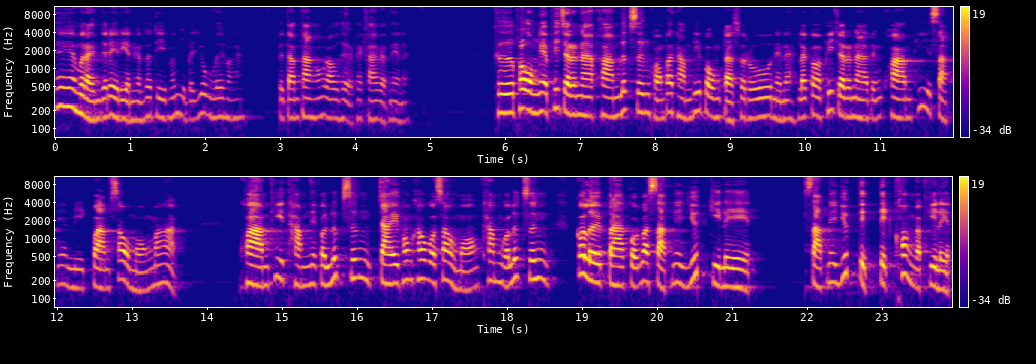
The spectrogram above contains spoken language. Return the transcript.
เอ๊ะเมื่อไหร่มันจะได้เรียนกันสักทีมันอย่าไปยุ่งเลยมั้งนไปตามทางของเราเถอะคล้ายๆ แบบนี้นะคือพระองค์เนี่ยพิจารณาความลึกซึ้งของพระธรรมที่พระองค์ตรัสรู้เนี่ยนะแล้วก็พิจารณาถึงความที่สัตว์เนี่ยมีความเศร้าหมองมาก ความที่ทำเนี่ยก็ลึกซึ้งใจของเขาก็เศร้าหมองทำก็ลึกซึ้งก็เลยปรากฏว่าสัตว์เนี่ยยึดกิเลส สัตว์เนี่ยยึดติดติดข้องกับกิเลส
